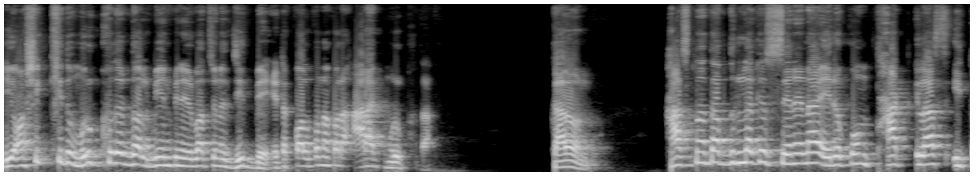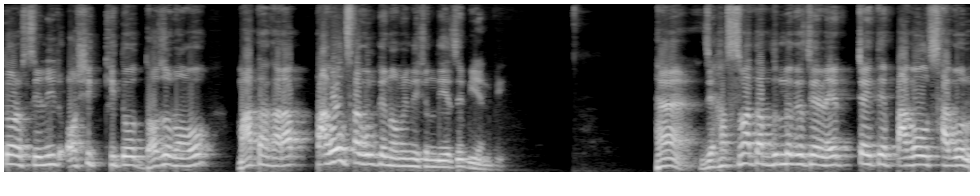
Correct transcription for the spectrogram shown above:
এই অশিক্ষিত মূর্খদের দল বিএনপি নির্বাচনে জিতবে, এটা কল্পনা করা আর এক মূর্খতা। কারণ, হাসনাত আবদুল্লাহকে চেনে না এরকম থার্ড ক্লাস ইতর শ্রেণির অশিক্ষিত ধ্বজভঙ্গ মাথা খারাপ, পাগল ছাগলকে নমিনেশন দিয়েছে বিএনপি হ্যাঁ যে হাসনাত আবদুল্লাহকে চেনেন, এর চাইতে পাগল ছাগল,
